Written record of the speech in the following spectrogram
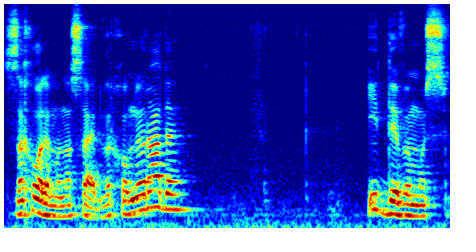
Заходимо на сайт Верховної Ради і дивимось.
